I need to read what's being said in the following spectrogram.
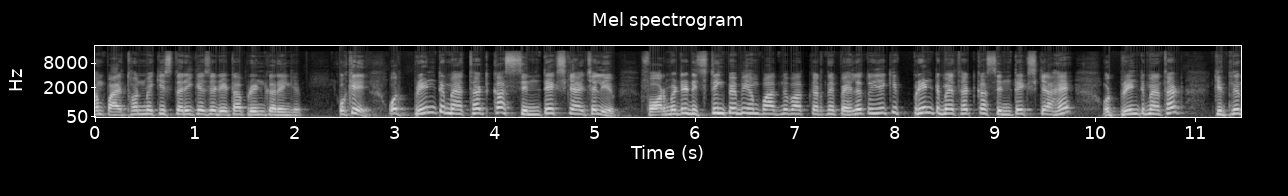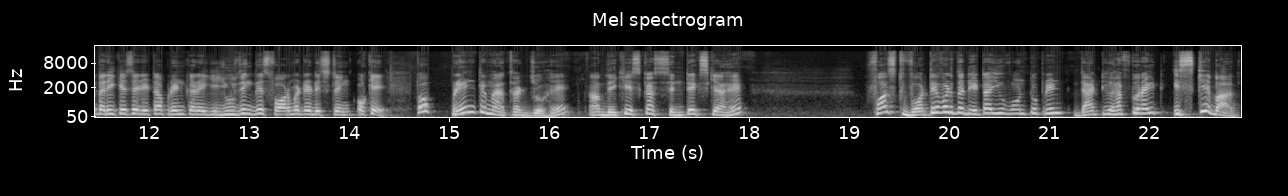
हम पाइथन में किस तरीके से डेटा प्रिंट करेंगे? ओके okay, और प्रिंट मेथड का सिंटेक्स क्या है? चलिए फॉर्मेटेड स्ट्रिंग पे भी हम बाद में बात करते हैं। पहले तो ये कि प्रिंट मेथड का सिंटेक्स क्या है और प्रिंट मेथड कितने तरीके से डेटा प्रिंट करेगी using this formatted string okay तो प्रिंट मेथड जो है आप देखिए इसका सिंटेक्स क्या है? First whatever the data you want to print that you have to write इसके बाद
